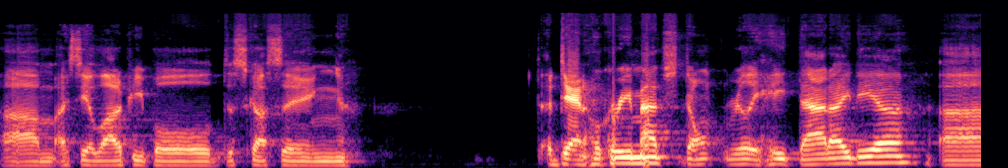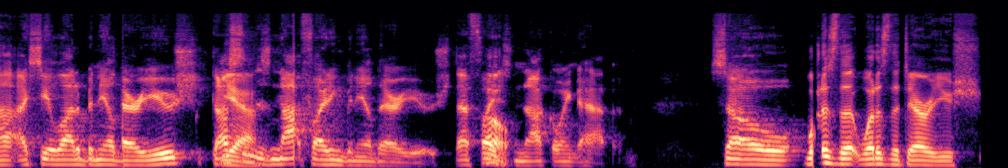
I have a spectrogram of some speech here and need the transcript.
Um, I see a lot of people discussing a Dan Hooker rematch. Don't really hate that idea. Uh, I see a lot of Benil Dariush. Dustin yeah. is not fighting Benil Dariush. That fight oh. is not going to happen. So what is the what is the Dariush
